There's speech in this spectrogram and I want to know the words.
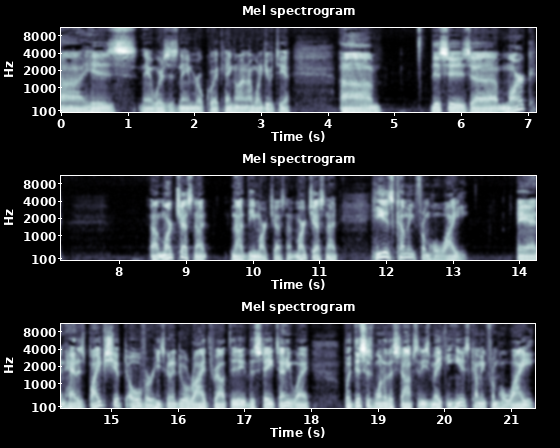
uh, his, now where's his name real quick? Hang on, I want to give it to you. Um, this is uh, Mark, uh, Mark Chestnut, not the Mark Chestnut, Mark Chestnut. He is coming from Hawaii and had his bike shipped over. He's going to do a ride throughout the, the states anyway, but this is one of the stops that he's making. He is coming from Hawaii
